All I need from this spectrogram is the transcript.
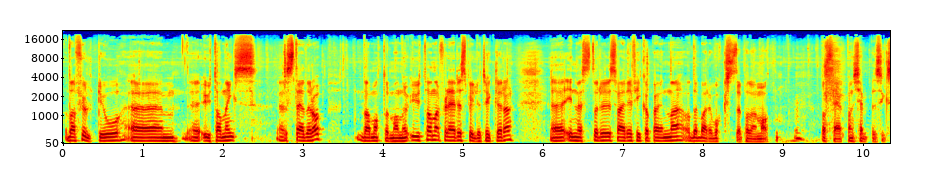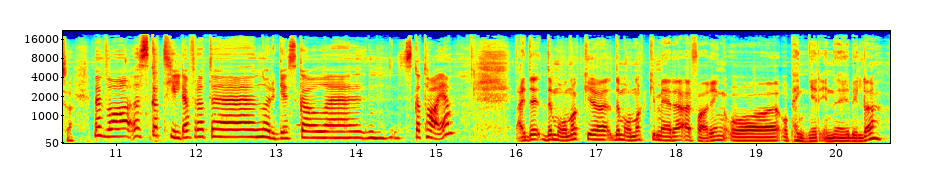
Og Da fulgte jo utdanningssteder opp. Da måtte man jo utdanne flere spillutviklere. Eh, investorer i Sverige fikk opp øynene, og det bare vokste på den måten. Basert på en kjempesuksess. Men hva skal til da for at eh, Norge skal, eh, skal ta igjen? Nei, det, det, må nok, det, må nok, mer erfaring og, og, penger inn i bildet.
